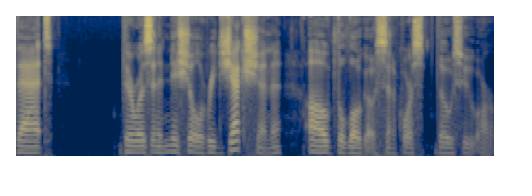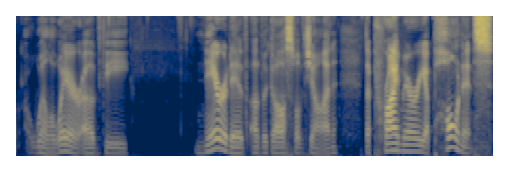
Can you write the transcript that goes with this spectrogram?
that there was an initial rejection of the Logos. And of course, those who are well aware of the narrative of the Gospel of John, the primary opponents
